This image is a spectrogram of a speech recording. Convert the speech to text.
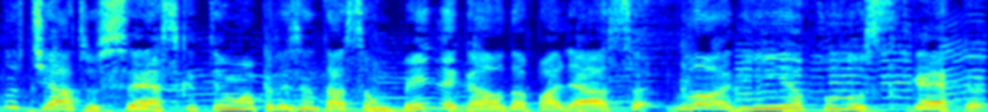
No Teatro Sesc tem uma apresentação bem legal da palhaça Glorinha Fulustreca,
